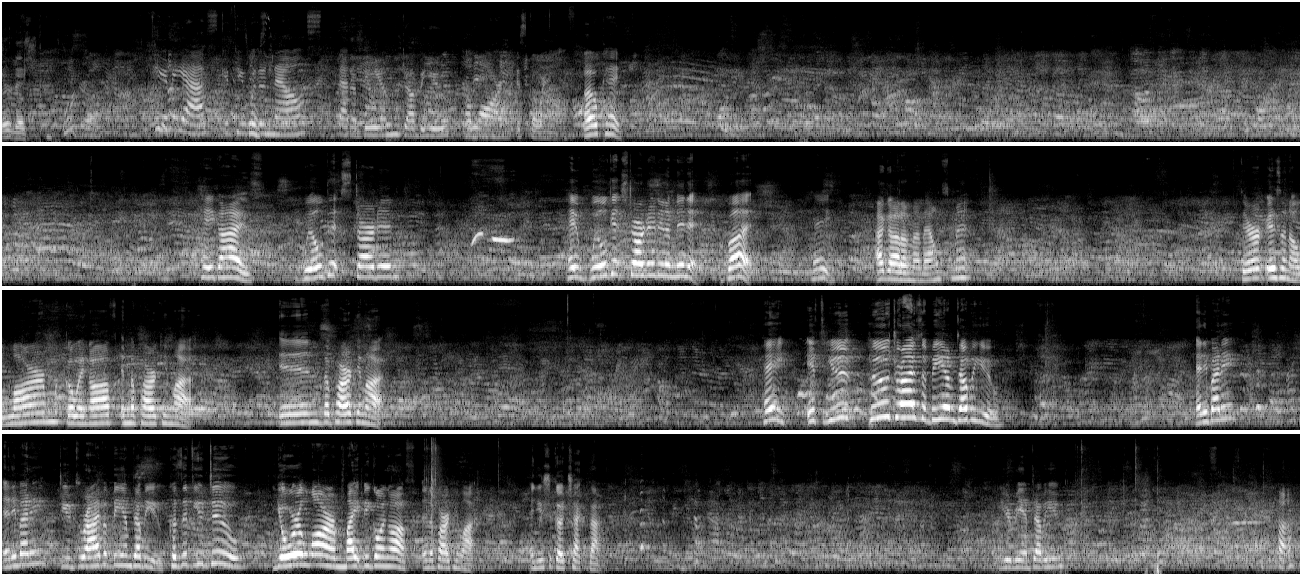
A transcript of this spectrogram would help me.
There it goes. Tammy asked if you would announce that a BMW alarm is going off. Okay. Hey guys, we'll get started. Hey, we'll get started in a minute, but hey, I got an announcement. There is an alarm going off in the parking lot. In the parking lot. Hey, if you who drives a BMW? Anybody? Anybody? Do you drive a BMW? Because if you do, your alarm might be going off in the parking lot. And you should go check that. Your BMW? Huh?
